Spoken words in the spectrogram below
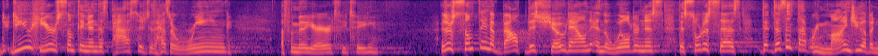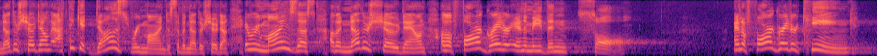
Do you hear something in this passage that has a ring of familiarity to you? Is there something about this showdown in the wilderness that sort of says, that, doesn't that remind you of another showdown? I think it does remind us of another showdown. It reminds us of another showdown of a far greater enemy than Saul and a far greater king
